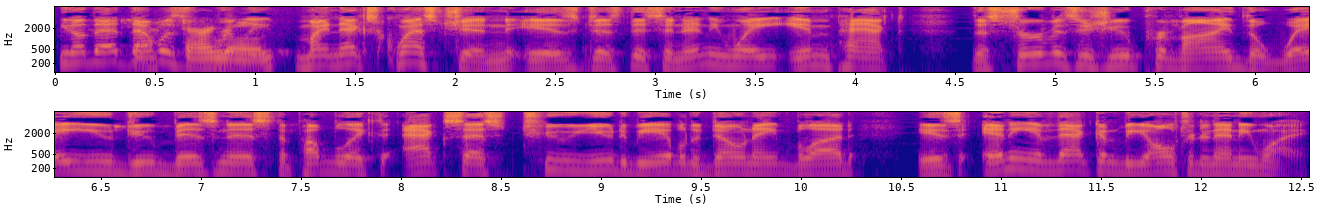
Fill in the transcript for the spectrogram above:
You know that that was really name. my next question is does this in any way impact the services you provide, the way you do business, the public access to you to be able to donate blood? Is any of that going to be altered in any way?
